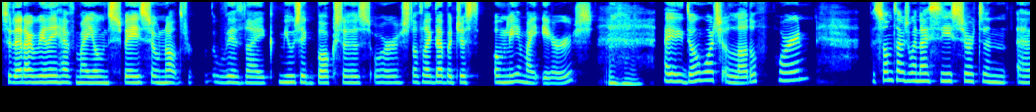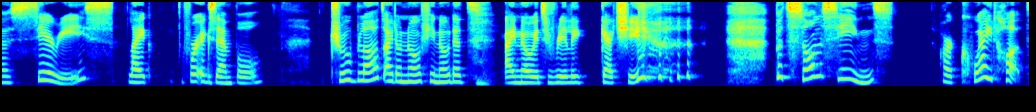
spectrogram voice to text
so that I really have my own space. So, not with like music boxes or stuff like that, but just only in my ears. Mm-hmm. I don't watch a lot of porn, but sometimes when I see certain uh, series, like for example, True Blood, I don't know if you know that. I know it's really catchy. but some scenes are quite hot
